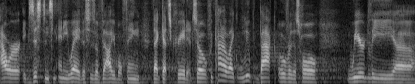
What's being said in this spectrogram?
our existence in any way, this is a valuable thing that gets created. So, if we kind of like loop back over this whole weirdly, uh,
